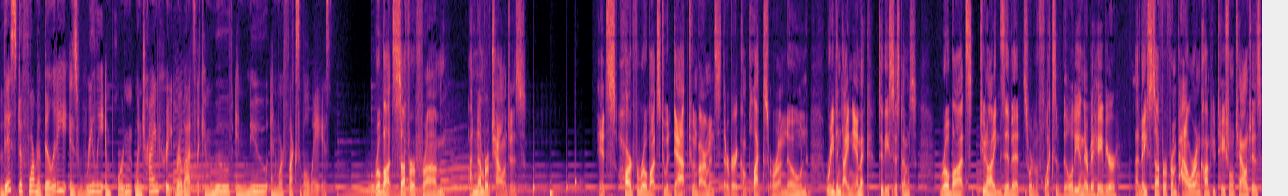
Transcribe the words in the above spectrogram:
This deformability is really important when trying to create robots that can move in new and more flexible ways. Robots suffer from a number of challenges. It's hard for robots to adapt to environments that are very complex or unknown or even dynamic to these systems. Robots do not exhibit sort of a flexibility in their behavior. Uh, they suffer from power and computational challenges,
